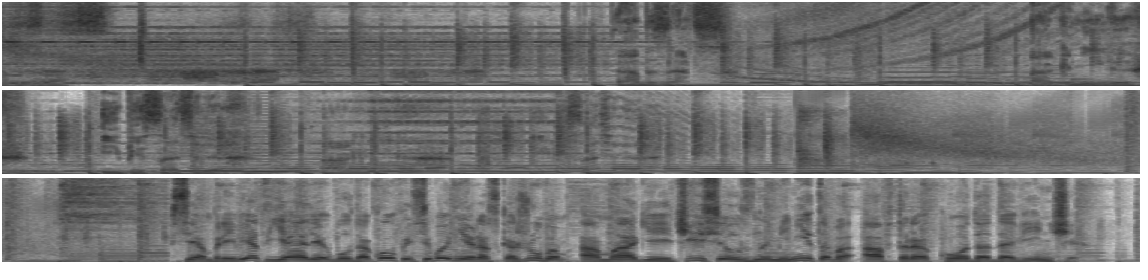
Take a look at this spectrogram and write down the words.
Абзац. Абзац. О книгах и писателях. Всем привет, я Олег Булдаков, и сегодня я расскажу вам о магии чисел знаменитого автора Кода да Винчи.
